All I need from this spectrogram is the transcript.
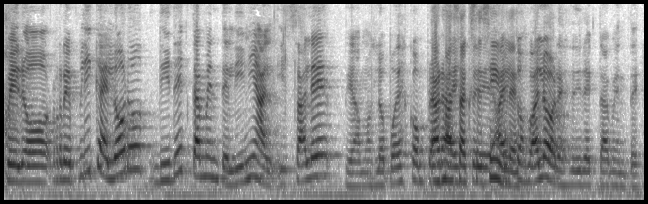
Pero replica el oro directamente lineal y sale, digamos, lo puedes comprar a, este, a estos valores directamente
